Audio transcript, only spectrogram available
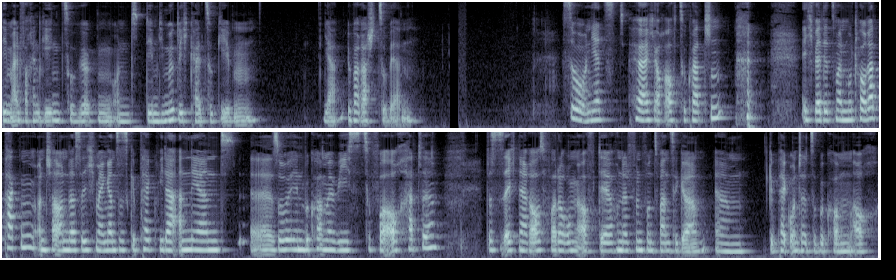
dem einfach entgegenzuwirken und dem die Möglichkeit zu geben, ja, überrascht zu werden. So, und jetzt höre ich auch auf zu quatschen. Ich werde jetzt mein Motorrad packen und schauen, dass ich mein ganzes Gepäck wieder annähernd äh, so hinbekomme, wie ich es zuvor auch hatte. Das ist echt eine Herausforderung, auf der 125er ähm, Gepäck unterzubekommen, auch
